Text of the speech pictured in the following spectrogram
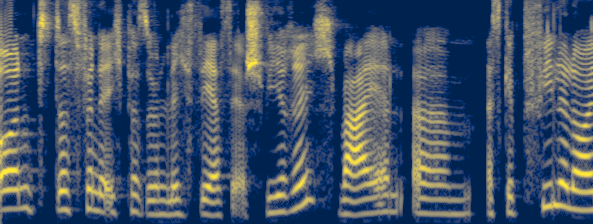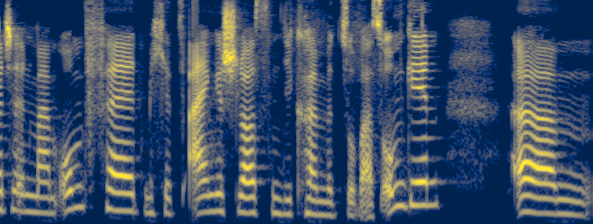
Und das finde ich persönlich sehr, sehr schwierig, weil ähm, es gibt viele Leute in meinem Umfeld, mich jetzt eingeschlossen, die können mit sowas umgehen. Ähm,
